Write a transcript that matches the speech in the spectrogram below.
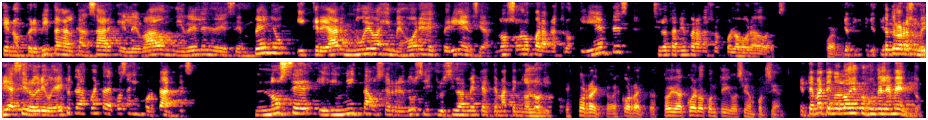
que nos permitan alcanzar elevados niveles de desempeño y crear nuevas y mejores experiencias, no solo para nuestros clientes, sino también para nuestros colaboradores. Bueno. Yo, te lo resumiría así, Rodrigo, y ahí tú te das cuenta de cosas importantes. No se limita o se reduce exclusivamente al tema tecnológico. Es correcto, es correcto. Estoy de acuerdo contigo 100%. El tema tecnológico es un elemento,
